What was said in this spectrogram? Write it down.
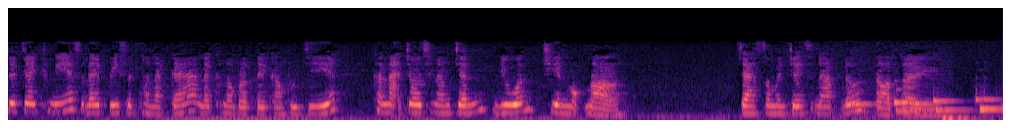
ជជែកគ្នាស្ដីពីស្ថានភាពនៅក្នុងប្រទេសកម្ពុជាខណៈចូលឆ្នាំចិនយួនឈានមកដល់ចាសសូមអញ្ជើញស្ដាប់ដូចតទៅ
